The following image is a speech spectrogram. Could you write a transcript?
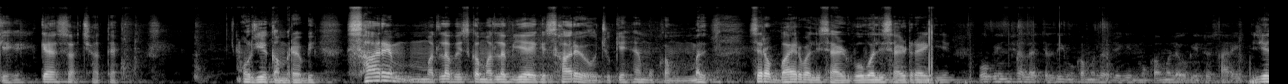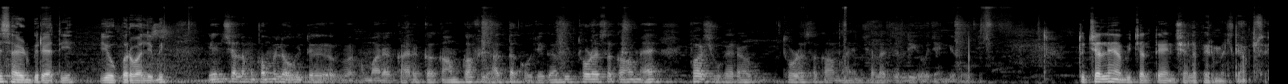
कि कैसा छत है। और ये कमरे भी सारे मतलब इसका मतलब ये है कि सारे हो चुके हैं मुकम्मल। सिर्फ़ बाहर वाली साइड वो वाली साइड रहेगी। वो भी इंशाल्लाह जल्दी मुकम्मल हो जाएगी। मुकम्मल होगी तो सारे, ये साइड भी रहती है, ये ऊपर वाली भी। ये इंशाल्लाह मुकम्मल होगी तो हमारा घर का काम काफ़ी हद तक हो जाएगा। अभी थोड़ा सा काम है, फर्श वगैरह, थोड़ा सा काम है, इंशाल्लाह जल्दी हो जाएँगे वो भी। तो चलें, अभी चलते हैं, इंशाल्लाह फिर मिलते हैं आपसे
